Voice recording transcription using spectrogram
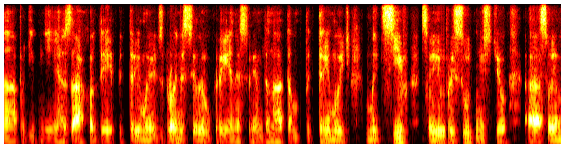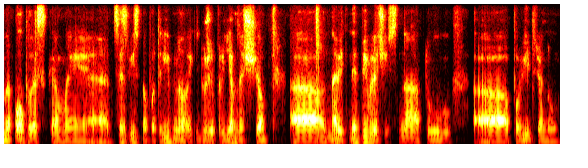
на подібні заходи, підтримують Збройні Сили України своїм донатом, підтримують митців своєю присутністю, е, своїми оплесками. Це, звісно, потрібно і дуже приємно, що е, навіть не дивлячись на ту е, повітряну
